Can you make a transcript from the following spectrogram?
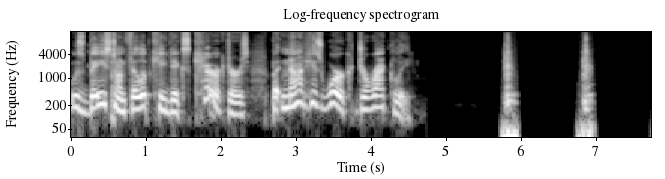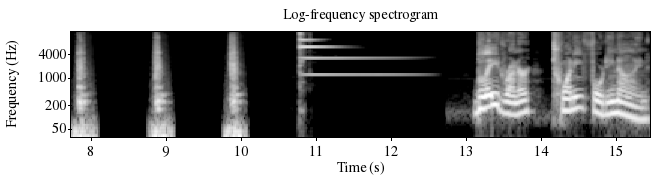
was based on Philip K. Dick's characters, but not his work directly? Blade Runner 2049.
